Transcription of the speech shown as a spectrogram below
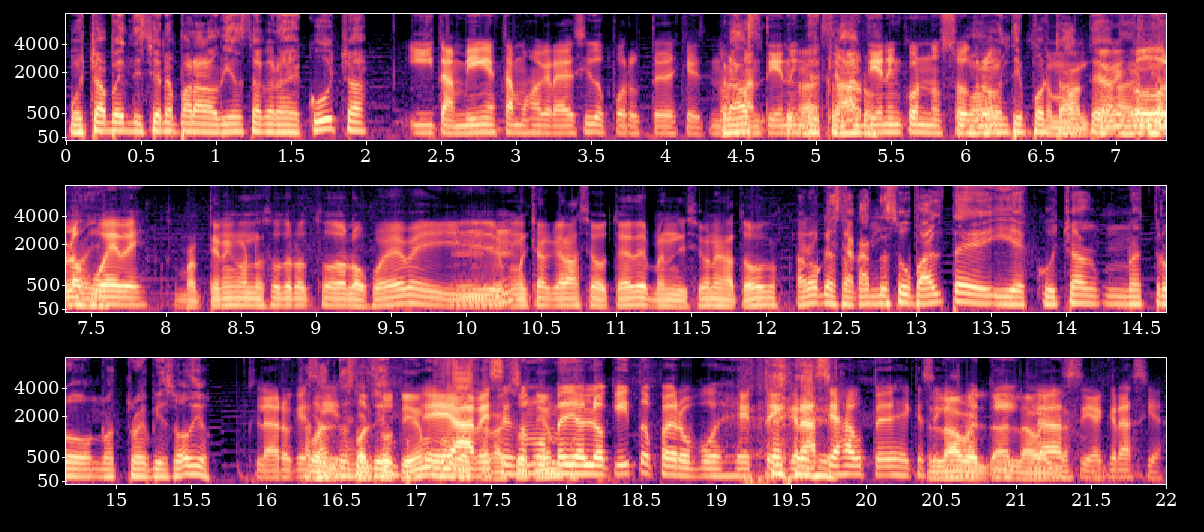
muchas bendiciones para la audiencia que nos escucha. Y también estamos agradecidos por ustedes que nos Gracias, mantienen, eh, se claro. mantienen con nosotros importante. todos los jueves. Se mantienen con nosotros todos los jueves y muchas gracias a ustedes, bendiciones a todos. Claro que sacan de su parte y escuchan nuestro, nuestro episodio. Claro que Por- sí. por su tiempo. Eh, a veces su somos tiempo. medio loquitos, pero pues este, gracias a ustedes es que La seguimos verdad, aquí. la verdad. gracias, gracias.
